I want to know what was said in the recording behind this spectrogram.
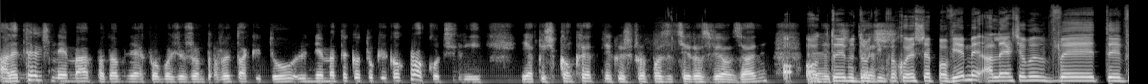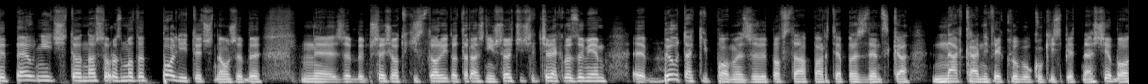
ale też nie ma, podobnie jak w obozie rządowym, tak i tu nie ma tego drugiego kroku, czyli jakichś konkretnych już propozycji rozwiązań. O, o e, tym drugim też... kroku jeszcze powiemy, ale ja chciałbym wy, wypełnić to naszą rozmowę polityczną, żeby, żeby przejść od historii do teraźniejszości. Czyli jak rozumiem, był taki pomysł, żeby powstała partia prezydencka na kanwie klubu Kukiz 15, bo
